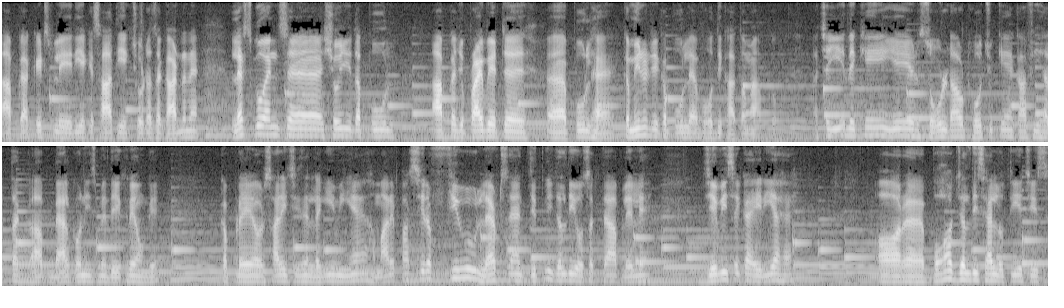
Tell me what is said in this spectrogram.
आपका किड्स प्ले एरिया के साथ ही एक छोटा सा गार्डन है let's go and show you the pool आपका जो प्राइवेट पूल है कम्युनिटी का पूल है, वो दिखाता हूँ मैं आपको। अच्छा ये देखें, ये सोल्ड आउट हो चुके हैं काफ़ी हद तक। आप बैलकोनीज में देख रहे होंगे। कपड़े और सारी चीज़ें लगी हुई हैं। हमारे पास सिर्फ़ फ्यू लेफ्ट्स हैं, जितनी जल्दी हो सकता है आप ले लें। जे का एरिया है और बहुत जल्दी सेल होती है चीज़।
